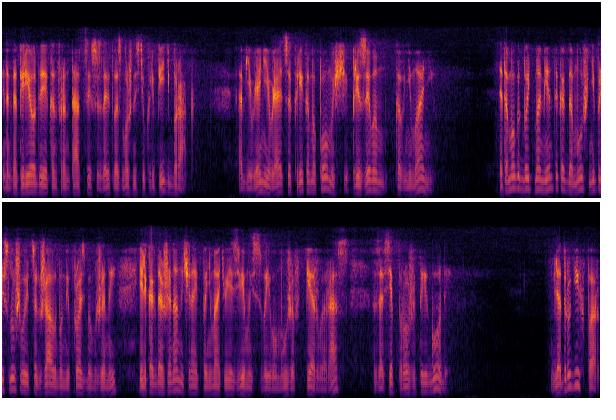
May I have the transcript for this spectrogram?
Иногда периоды конфронтации создают возможность укрепить брак. Объявление является криком о помощи, призывом ко вниманию. Это могут быть моменты, когда муж не прислушивается к жалобам и просьбам жены, или когда жена начинает понимать уязвимость своего мужа в первый раз за все прожитые годы. Для других пар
